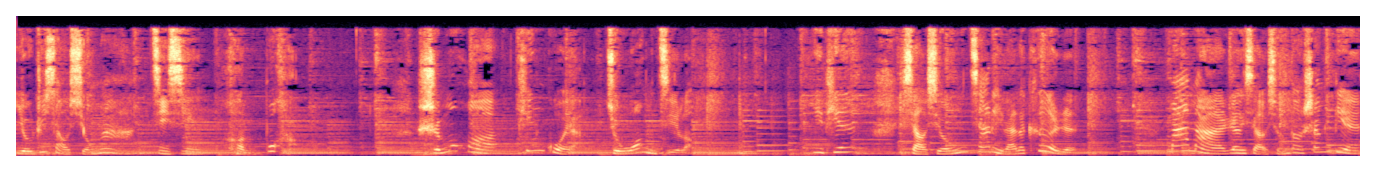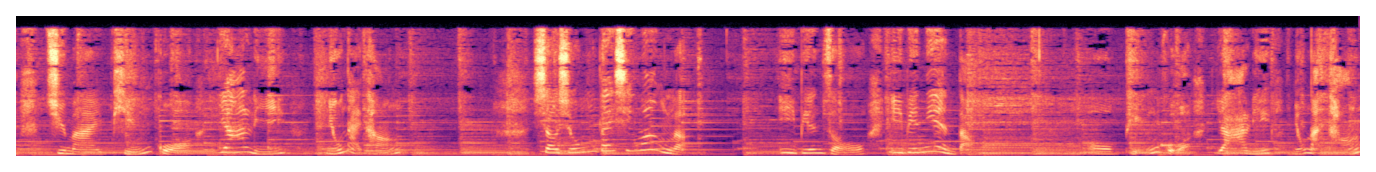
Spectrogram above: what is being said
有只小熊啊，记性很不好，什么话听过呀就忘记了。一天，小熊家里来了客人，妈妈让小熊到商店去买苹果、鸭梨、牛奶糖。小熊担心忘了，一边走一边念叨：“哦，苹果、鸭梨、牛奶糖，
